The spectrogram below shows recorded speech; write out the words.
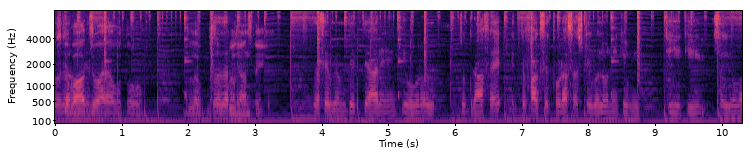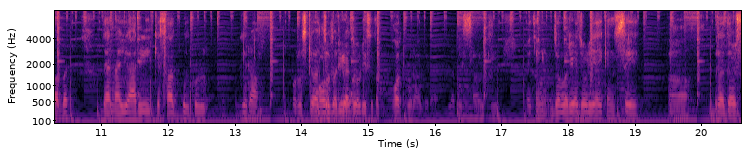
उसके बाद जो आया वो तो मतलब सब कोई 2019 जानता ही है। वैसे भी हम देखते आ रहे हैं कि ओवरऑल जो ग्राफ है इत्तेफाक से थोड़ा सा स्टेबल होने की उम्मीद थी कि सही होगा बट देन अयारी के साथ बिल्कुल गिरा। और उसके बाद जबरिया जोड़ी से तो बहुत बुरा गिरा। मतलब इस साल की आई थिंक जबरिया जोड़ी आई कैन से ब्रदर्स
